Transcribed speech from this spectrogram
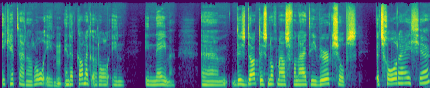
ik heb daar een rol in. Hm. En daar kan ik een rol in, in nemen. Ehm, dus dat dus nogmaals vanuit die workshops, het schoolreisje,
